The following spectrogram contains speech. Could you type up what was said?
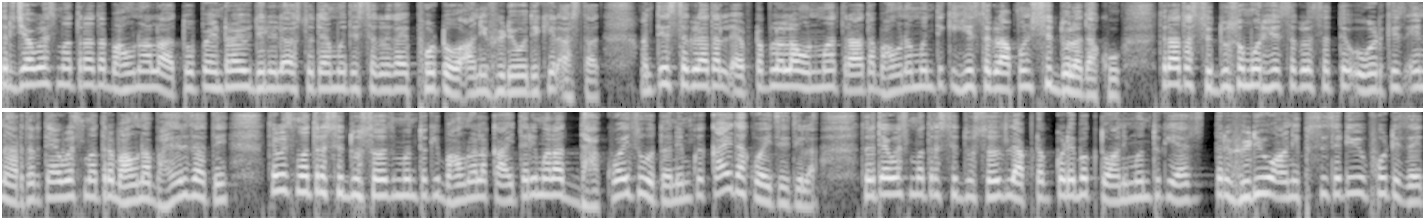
तर ज्यावेळेस मात्र मात्र आता भावनाला तो पेनड्राईव्ह दिलेला असतो त्यामध्ये सगळे काही फोटो आणि व्हिडिओ देखील असतात. आणि ते सगळं आता लॅपटॉपला लावून मात्र आता भावना म्हणते की हे सगळं आपण सिद्धूला दाखवू. तर आता सिद्धूसमोर हे सगळं सत्य उघडकीस येणार तर त्यावेळेस मात्र भावना बाहेर जाते. त्यावेळेस मात्र सिद्धू सहज म्हणतो की भावनाला काहीतरी मला दाखवायचं होतं नेमकं काय दाखवायचं आहे तिला? तर त्यावेळेस मात्र सिद्धू सहज लॅपटॉपकडे बघतो आणि म्हणतो की यात तर व्हिडिओ आणि C C T V footage आहेत.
